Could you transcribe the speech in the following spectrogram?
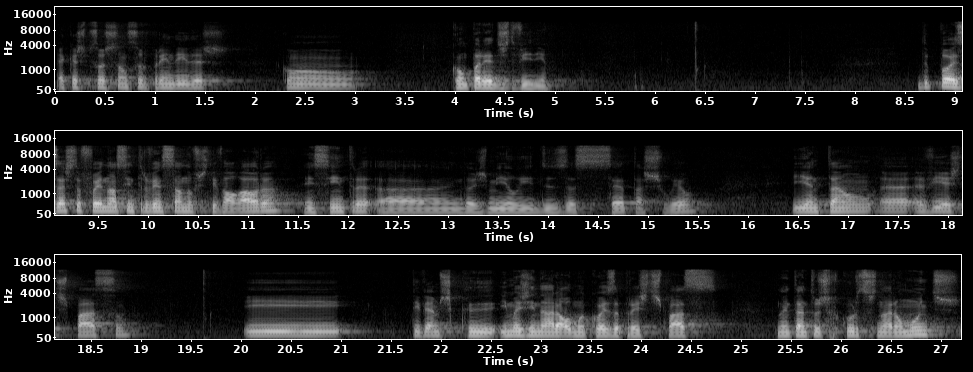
é que as pessoas são surpreendidas com, com paredes de vídeo. Depois, esta foi a nossa intervenção no Festival Laura, em Sintra, em 2017, acho eu. E então uh, havia este espaço e tivemos que imaginar alguma coisa para este espaço. No entanto, os recursos não eram muitos,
